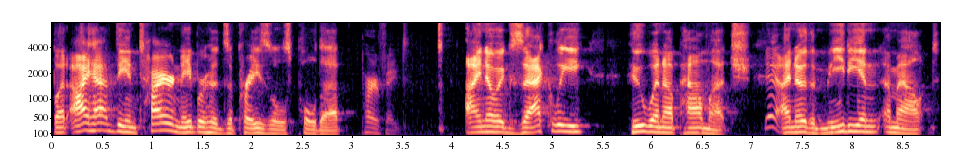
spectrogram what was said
But I have the entire neighborhood's appraisals pulled up. Perfect. I know exactly who went up how much. Yeah. I know the median amount.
